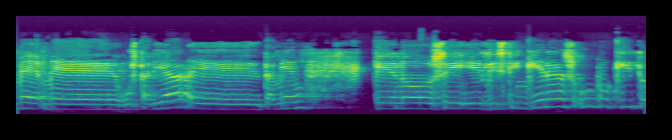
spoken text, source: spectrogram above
me, gustaría también que nos eh, distinguieras un poquito,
